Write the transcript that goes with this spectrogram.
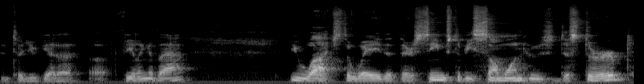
until you get a, a feeling of that. You watch the way that there seems to be someone who's disturbed,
